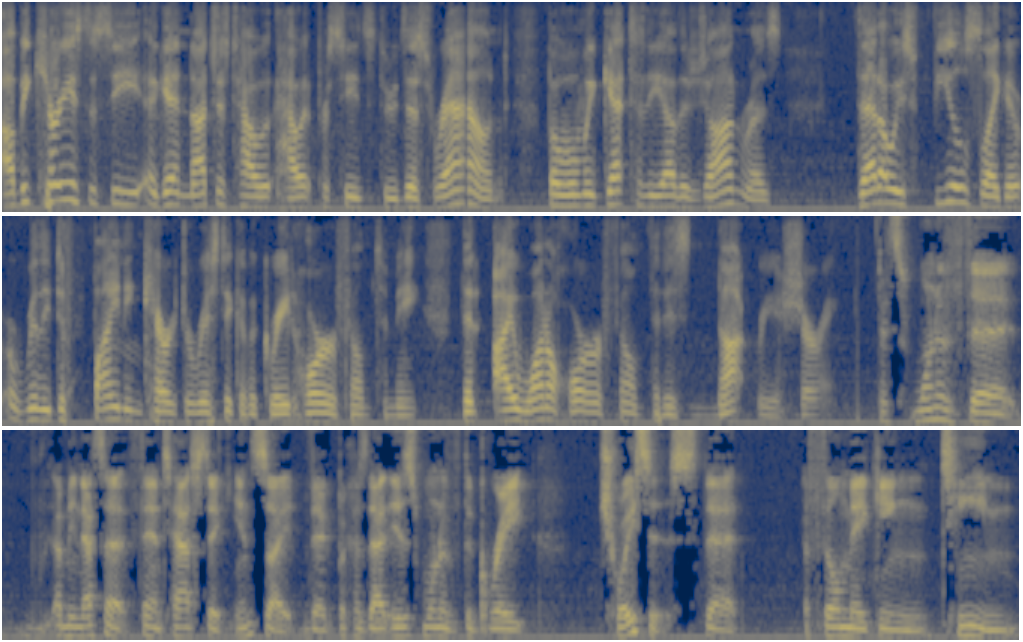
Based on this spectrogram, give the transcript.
I'll be curious to see again not just how how it proceeds through this round, but when we get to the other genres, that always feels like a, a really defining characteristic of a great horror film to me. That I want a horror film that is not reassuring. That's one of the. I mean, that's a fantastic insight, Vic, because that is one of the great choices that a filmmaking team,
